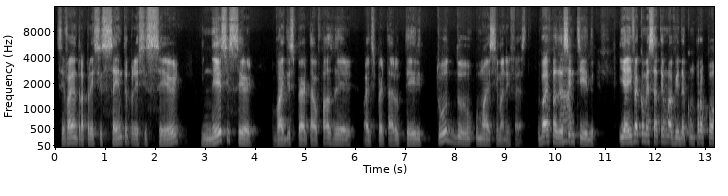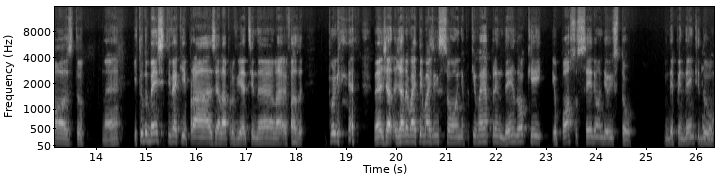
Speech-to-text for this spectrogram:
você vai entrar para esse centro, para esse ser, e nesse ser vai despertar o fazer, vai despertar o ter, e tudo o mais se manifesta vai fazer ah. sentido. E aí vai começar a ter uma vida com propósito, né? E tudo bem se tiver que ir para a Ásia, lá para o Vietnã, lá fazer. porque né, já, já não vai ter mais insônia, porque vai aprendendo, ok, eu posso ser onde eu estou, independente do,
